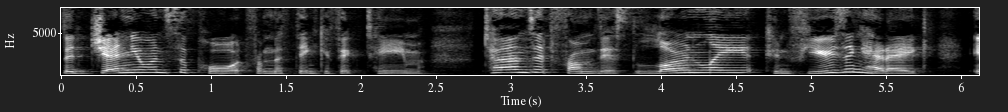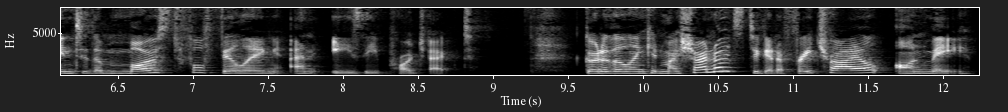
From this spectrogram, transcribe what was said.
The genuine support from the Thinkific team turns it from this lonely, confusing headache into the most fulfilling and easy project. Go to the link in my show notes to get a free trial on me.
